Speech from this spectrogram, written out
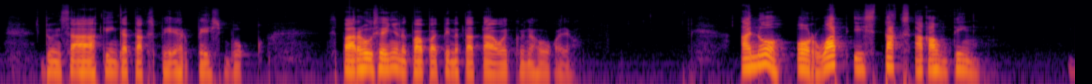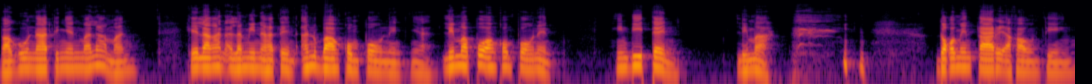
dun sa aking ka-taxpayer Facebook. Para ho sa inyo, nagpapapinatatawad ko na ho kayo. Ano or what is tax accounting? Bago natin yan malaman, kailangan alamin natin ano ba ang component niya. Lima po ang component hindi 10, 5. Documentary accounting,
